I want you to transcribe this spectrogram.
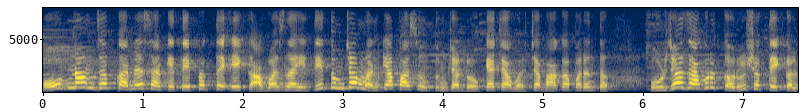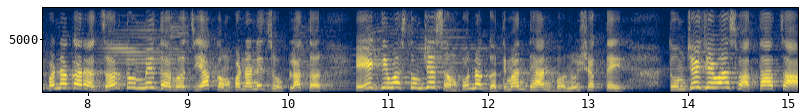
ओम नाम जप करण्यासारखे ते फक्त एक आवाज नाही ते तुमच्या मणक्यापासून तुमच्या डोक्याच्या वरच्या भागापर्यंत ऊर्जा जागृत करू शकते. कल्पना करा जर तुम्ही दररोज या कंपनाने झोपला तर एक दिवस तुमचे संपूर्ण गतिमान ध्यान बनू शकते. तुमचे जीवन स्वतःचा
